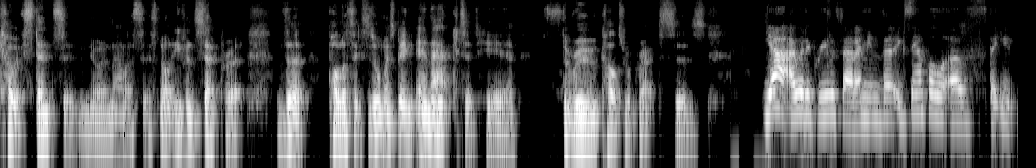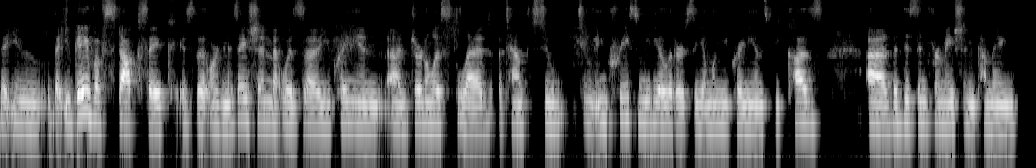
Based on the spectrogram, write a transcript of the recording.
coextensive in your analysis, not even separate. That politics is almost being enacted here through cultural practices. Yeah, I would agree with that. I mean, the example of that you that you that you gave of Stop Fake is the organization that was a Ukrainian uh, journalist-led attempt to to increase media literacy among Ukrainians because uh, the disinformation coming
